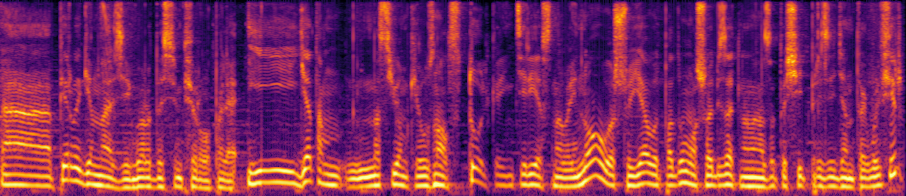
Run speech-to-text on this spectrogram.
первой гимназии города Симферополя. И я там на съемке узнал столько интересного и нового, что я вот подумал, что обязательно надо затащить президента в эфир,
